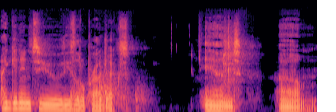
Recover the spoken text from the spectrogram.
I get into these little projects, and um,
